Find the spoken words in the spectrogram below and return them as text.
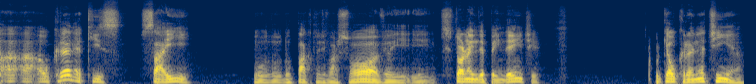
a- a Ucrânia quis sair do, do- Pacto de Varsóvia e, e se tornar independente, porque a Ucrânia tinha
